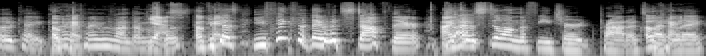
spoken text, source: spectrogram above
Okay. Can I, Okay. can I move on down this Yes, list? okay. Because you think that they would stop there. I I'm have- still on the featured products, by the Okay. way.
